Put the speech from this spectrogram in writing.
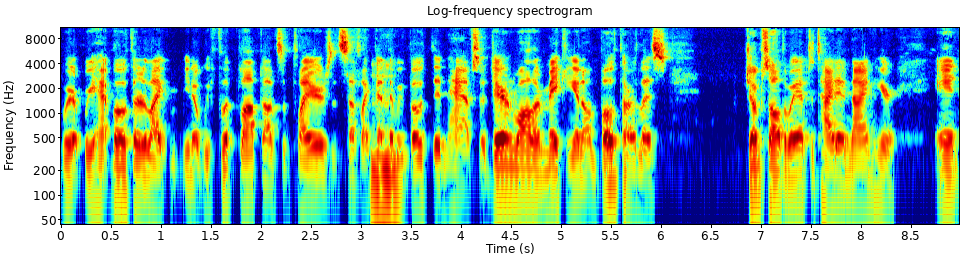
we're we have both are like you know we flip flopped on some players and stuff like that mm-hmm. that we both didn't have. So Darren Waller making it on both our lists jumps all the way up to tight end nine here, and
